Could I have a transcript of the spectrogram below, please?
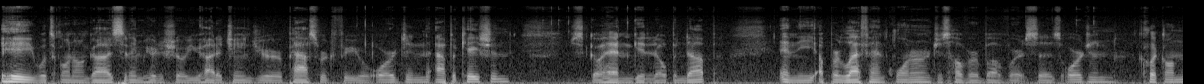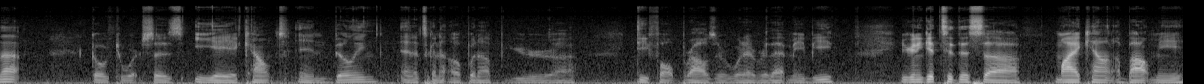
Hey, what's going on guys? Today I'm here to show you how to change your password for your Origin application. Just go ahead and get it opened up. In the upper left hand corner, just hover above where it says Origin, click on that. Go to where it says EA account in billing and it's going to open up your uh, default browser, whatever that may be. You're going to get to this uh, My Account About Me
